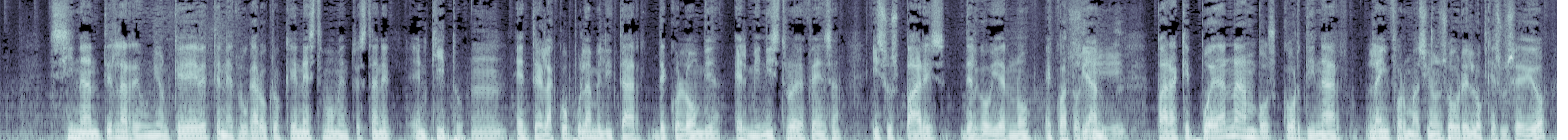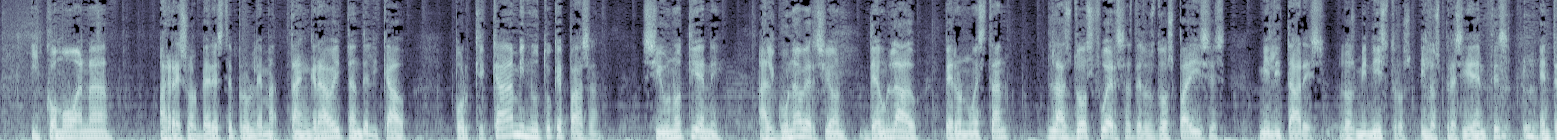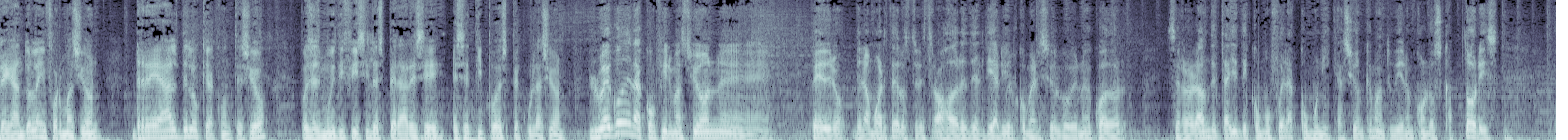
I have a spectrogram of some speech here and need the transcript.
sin antes la reunión que debe tener lugar, o creo que en este momento está en, en Quito, mm. entre la cúpula militar de Colombia, el ministro de Defensa y sus pares del gobierno ecuatoriano, sí. para que puedan ambos coordinar la información sobre lo que sucedió y cómo van a, a resolver este problema tan grave y tan delicado. Porque cada minuto que pasa, si uno tiene alguna versión de un lado, pero no están las dos fuerzas de los dos países, militares, los ministros y los presidentes, entregando la información real de lo que aconteció, pues es muy difícil esperar ese, ese tipo de especulación. Luego de la confirmación, eh, Pedro, de la muerte de los tres trabajadores del diario El Comercio del Gobierno de Ecuador, se revelaron detalles de cómo fue la comunicación que mantuvieron con los captores.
